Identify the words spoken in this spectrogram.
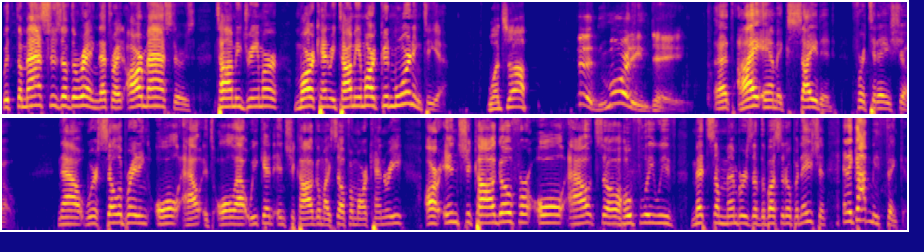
with the Masters of the Ring. That's right, our Masters, Tommy Dreamer, Mark Henry. Tommy and Mark, good morning to you. What's up? Good morning, Dave. That I am excited for today's show. Now, we're celebrating All Out. It's All Out weekend in Chicago. Myself and Mark Henry are in Chicago for All Out. So hopefully, we've met some members of the Busted Open Nation. And it got me thinking.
